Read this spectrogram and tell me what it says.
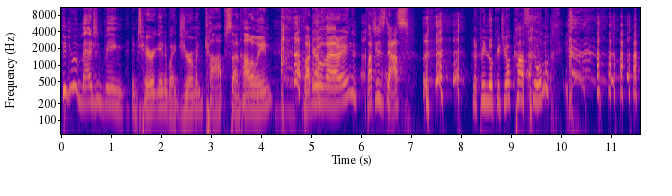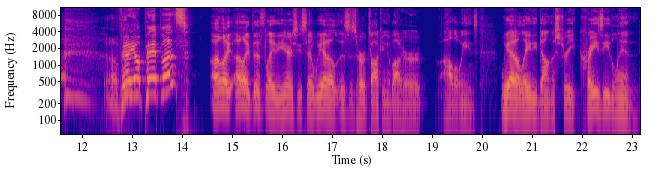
Can you imagine being interrogated by German cops on Halloween? What are you wearing? What is das? Let me look at your costume. uh, where your papers? I like I like this lady here. She said we had a. This is her talking about her Halloweens. We had a lady down the street, Crazy Lynn.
